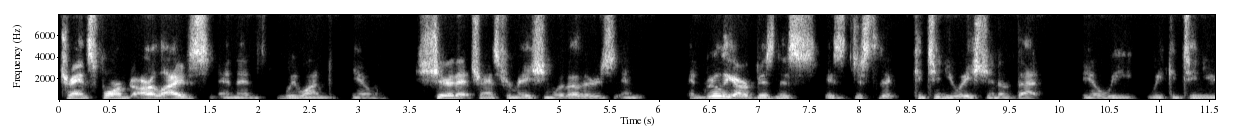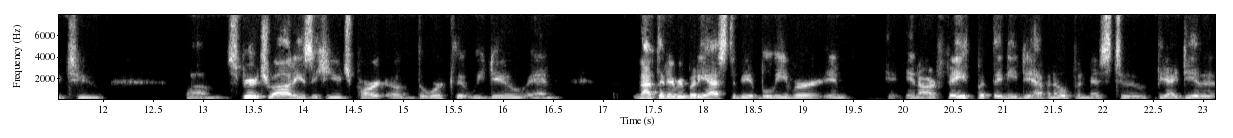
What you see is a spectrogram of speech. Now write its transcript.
transformed our lives. And then we wanted you know share that transformation with others. And and really our business is just the continuation of that. You know we we continue to um, spirituality is a huge part of the work that we do. And not that everybody has to be a believer in in our faith but they need to have an openness to the idea that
